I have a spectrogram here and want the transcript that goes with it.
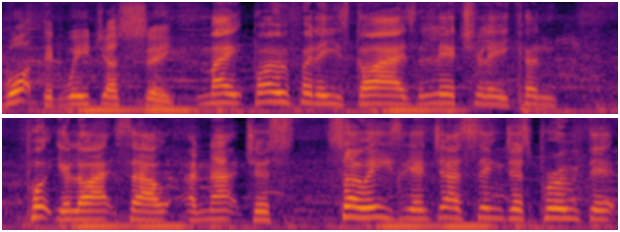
what did we just see? Mate, both of these guys literally can put your lights out and that just so easily and Jazz Singh just proved it.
